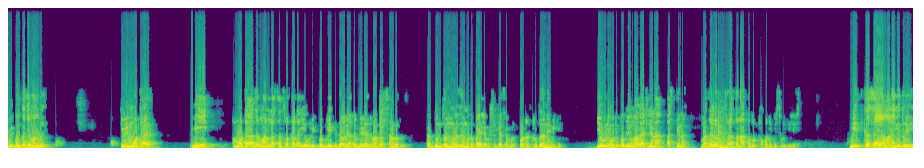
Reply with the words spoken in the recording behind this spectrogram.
मी पण कधी म्हणलोय की मी मोठा आहे. मी मोठा जर मानला असता स्वतःला एवढी पब्लिक जाऊ दे आता मीडियाचं माझा सांगत होतो. कारण तुमचं म- जमत पाहिल्यापासून त्याच्यामुळे. पोटात ठुतं नाही मी काही. एवढी मोठी पब्लिक माग असली ना असते ना माझ्याकडे दुसरा असताना आता पण ठोकाठोकी सुरू केली असते. मी इतकं संयमानं घेतोय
